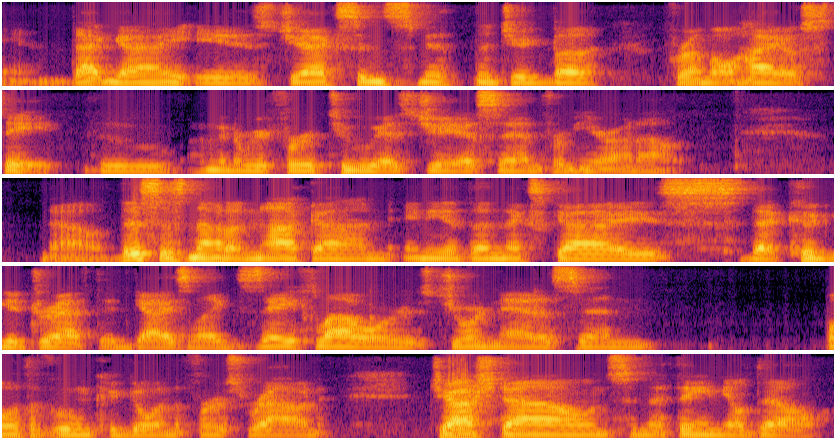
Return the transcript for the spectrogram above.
And that guy is Jackson Smith Njigba from Ohio State, who I'm going to refer to as JSN from here on out. Now, this is not a knock on any of the next guys that could get drafted. Guys like Zay Flowers, Jordan Addison, both of whom could go in the first round, Josh Downs, and Nathaniel Dell.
